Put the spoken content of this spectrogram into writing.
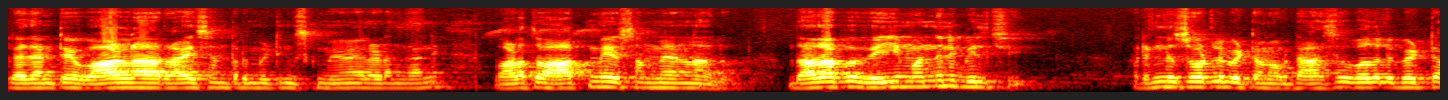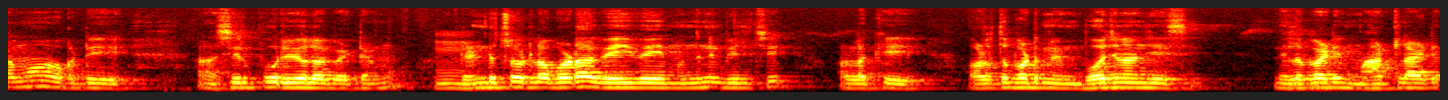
లేదంటే వాళ్ళ రాయ్ సెంటర్ మీటింగ్స్కి మేము వెళ్ళడం కానీ వాళ్ళతో ఆత్మీయ సమ్మేళనాలు. దాదాపు వెయ్యి మందిని పిలిచి రెండు చోట్ల పెట్టాము ఒకటి ఆశీర్వాదులు పెట్టాము ఒకటి సిర్పూరియోలో పెట్టాము. రెండు చోట్ల కూడా వెయ్యి వెయ్యి మందిని పిలిచి వాళ్ళకి వాళ్ళతో పాటు మేము భోజనం చేసి నిలబడి మాట్లాడి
